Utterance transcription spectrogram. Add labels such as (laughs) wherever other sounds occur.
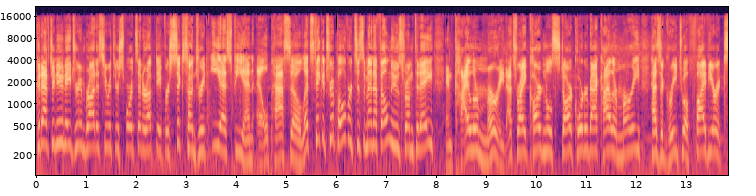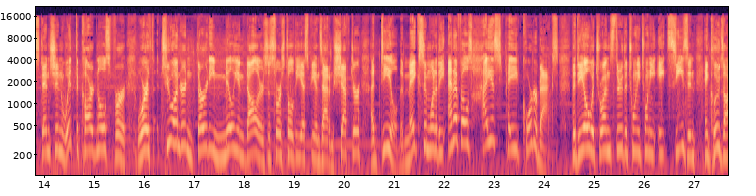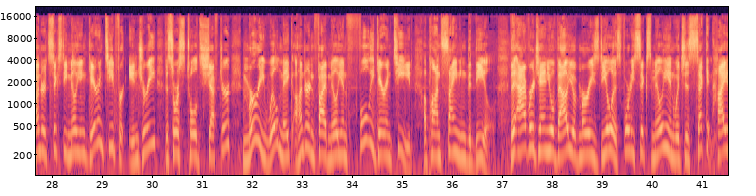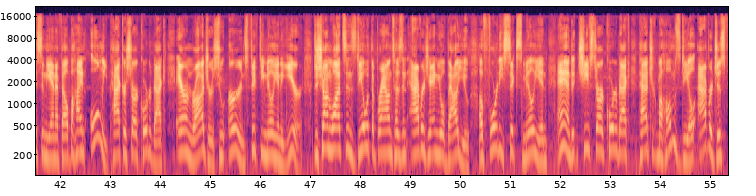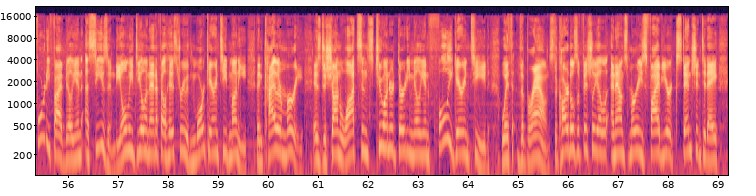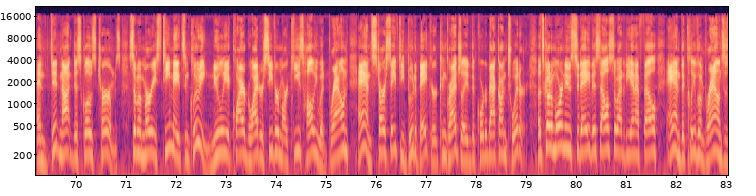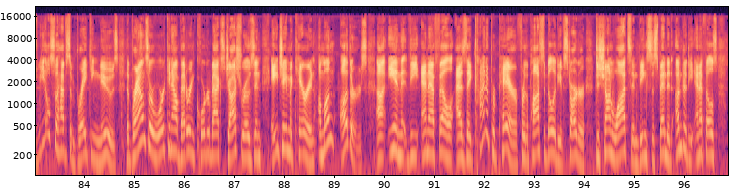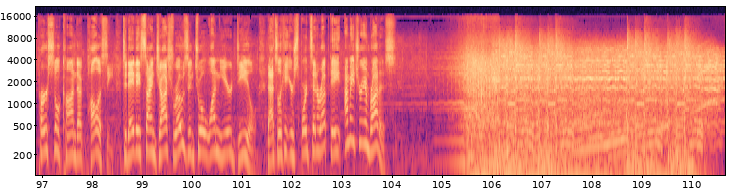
Good afternoon, Adrian Broadus here with your Sports Center update for 600 ESPN El Paso. Let's take a trip over to some NFL news from today and Kyler Murray. That's right, Cardinals star quarterback Kyler Murray has agreed to a five-year extension with the Cardinals for worth $230 million, a source told ESPN's Adam Schefter, a deal that makes him one of the NFL's highest-paid quarterbacks. The deal, which runs through the 2028 season, includes $160 million guaranteed for injury the source told Schefter Murray will make 105 million fully guaranteed upon signing the deal. The average annual value of Murray's deal is 46 million, which is second highest in the NFL behind only Packer star quarterback Aaron Rodgers who earns 50 million a year. Deshaun Watson's deal with the Browns has an average annual value of 46 million and Chief star quarterback Patrick Mahomes' deal averages 45 million a season. The only deal in NFL history with more guaranteed money than Kyler Murray is Deshaun Watson's 230 million fully guaranteed with the Browns. The Cardinals officially announced Murray's 5-year extension today and did not disclose terms. Some of Murray's teammates including newly acquired wide receiver Marquise Hollywood Brown and star safety Budda Baker congratulated the quarterback on Twitter. Let's go to more news today. This also out of the NFL and the Cleveland Browns as we also have some breaking news. The Browns are working out veteran quarterbacks Josh Rosen, AJ McCarron among others uh, in the NFL as they kind of prepare for the possibility of starter Deshaun Watson being suspended under the NFL's personal conduct policy. Today, they signed Josh Rosen to a one year deal. That's a look at your Sports Center update. I'm Adrian Broadus.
